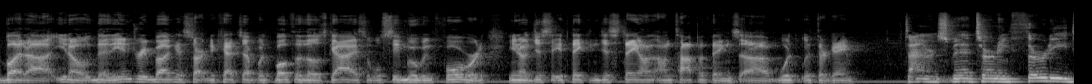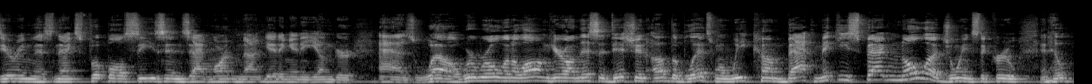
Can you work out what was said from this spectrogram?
but uh, you know the, the, injury bug is starting to catch up with both of those guys so we'll see moving forward you know just if they can just stay on, on top of things uh, with, with their game Tyron Smith turning 30 during this next football season. Zack Martin not getting any younger as well. We're rolling along here on this edition of The Blitz. When we come back, Mickey Spagnola joins the crew, and he'll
